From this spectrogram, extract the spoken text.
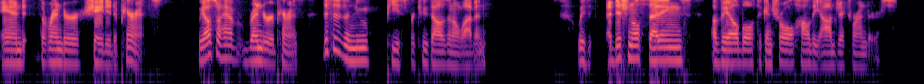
and the render shaded appearance. We also have render appearance. This is the new piece for 2011 with additional settings available to control how the object renders.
